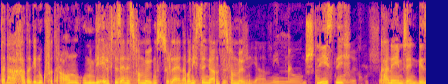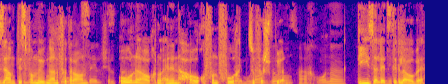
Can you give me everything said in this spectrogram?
Danach hat er genug Vertrauen, um ihm die Hälfte seines Vermögens zu leihen, aber nicht sein ganzes Vermögen. Und schließlich kann er ihm sein gesamtes Vermögen anvertrauen, ohne auch nur einen Hauch von Furcht zu verspüren. Dieser letzte Glaube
